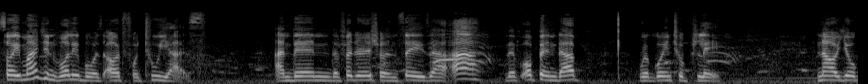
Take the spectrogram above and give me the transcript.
So imagine volleyball was out for two years. And then the federation says, ah, they've opened up, we're going to play. Now you're,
